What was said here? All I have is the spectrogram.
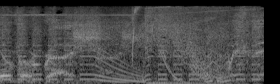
the rush with.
